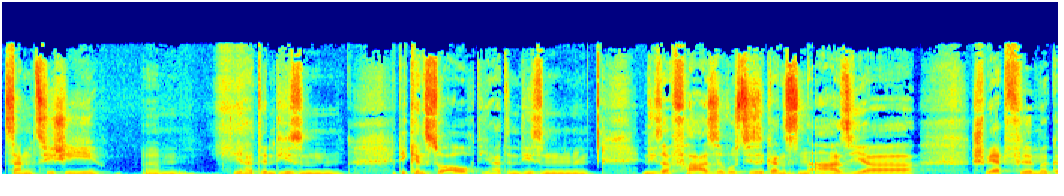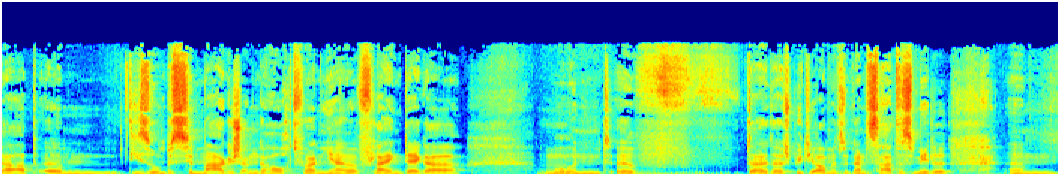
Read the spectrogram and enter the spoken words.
Zhang Ziji. Ähm, die hat in diesen, die kennst du auch, die hat in diesen, in dieser Phase, wo es diese ganzen Asia-Schwertfilme gab, ähm, die so ein bisschen magisch angehaucht waren, hier Flying Dagger mhm. und äh, da, da spielt die auch mit so ganz zartes Mädel. Ähm,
